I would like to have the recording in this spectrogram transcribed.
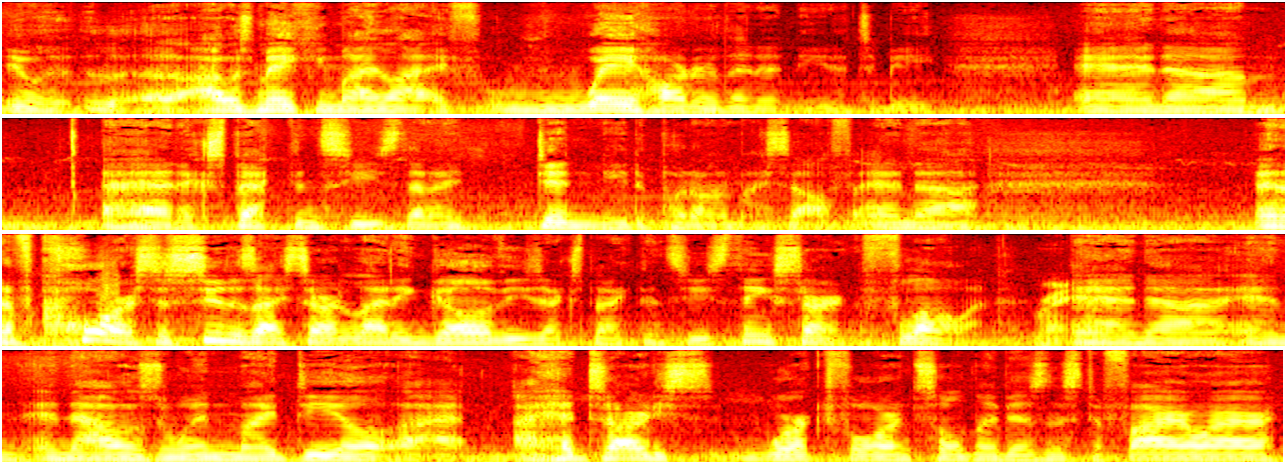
it was. Uh, I was making my life way harder than it needed to be, and um, I had expectancies that I didn't need to put on myself, and. Uh, and of course, as soon as I start letting go of these expectancies, things start flowing. Right. And uh, and and that was when my deal. I, I had already worked for and sold my business to FireWire,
